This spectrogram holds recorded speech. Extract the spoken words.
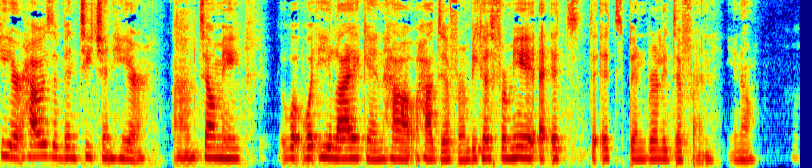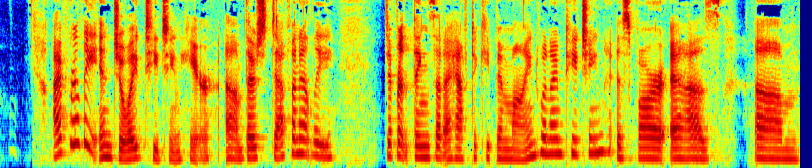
here? How has it been teaching here? Um, tell me what what you like and how how different. Because for me, it, it's it's been really different. You know. I've really enjoyed teaching here. Um, there's definitely different things that I have to keep in mind when I'm teaching, as far as um,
